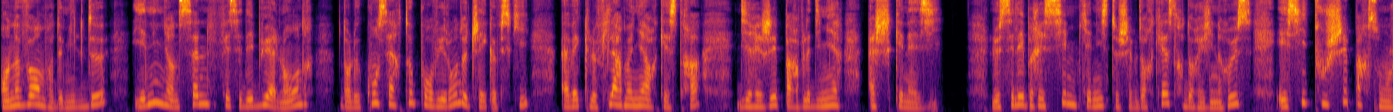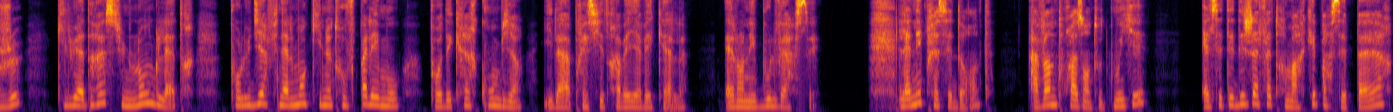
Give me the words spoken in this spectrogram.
En novembre 2002, Janine Janssen fait ses débuts à Londres dans le concerto pour violon de Tchaïkovski avec le Philharmonia Orchestra dirigé par Vladimir Ashkenazy. Le célébrissime pianiste chef d'orchestre d'origine russe est si touché par son jeu qu'il lui adresse une longue lettre pour lui dire finalement qu'il ne trouve pas les mots pour décrire combien il a apprécié travailler avec elle. Elle en est bouleversée. L'année précédente, à 23 ans toute mouillée, Elle s'était déjà faite remarquer par ses pairs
